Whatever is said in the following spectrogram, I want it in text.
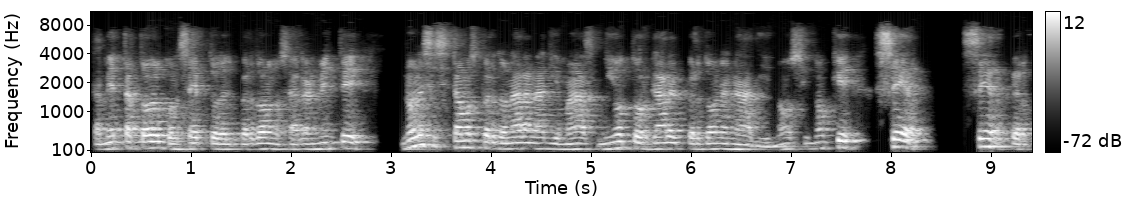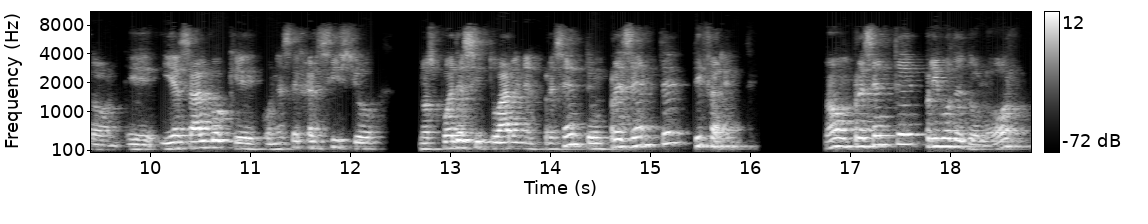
también está todo el concepto del perdón, o sea, realmente no necesitamos perdonar a nadie más ni otorgar el perdón a nadie, ¿no? Sino que ser, ser perdón. Eh, y es algo que con ese ejercicio nos puede situar en el presente, un presente diferente, ¿no? Un presente privo de dolor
